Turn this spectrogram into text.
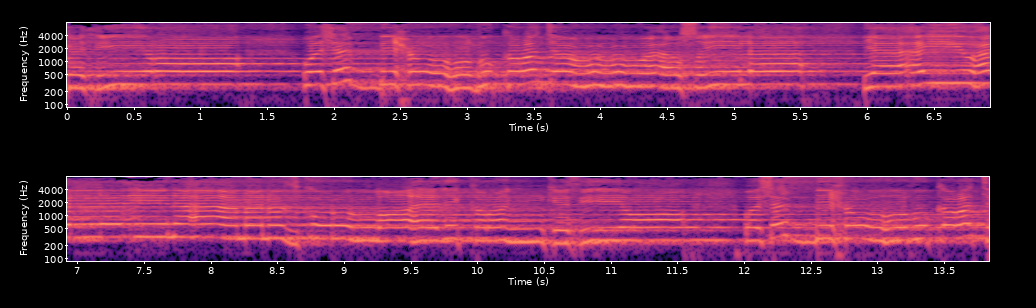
كثيرا وسبحوه بكرة وأصيلا. يا أيها الذين آمنوا اذكروا الله ذكرا كثيرا وسبحوه بكرة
